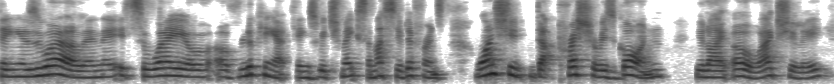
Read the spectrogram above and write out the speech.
thing as well. And it's a way of, of looking at things which makes a massive difference. Once you that pressure is gone, you're like, oh, actually,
